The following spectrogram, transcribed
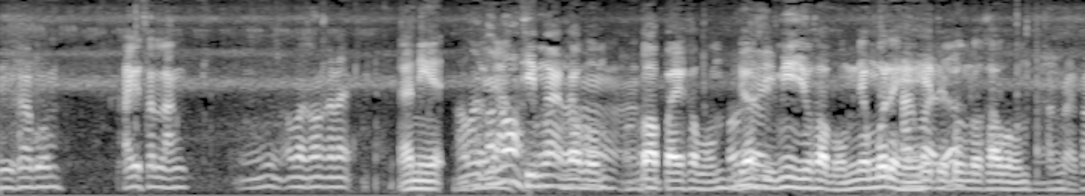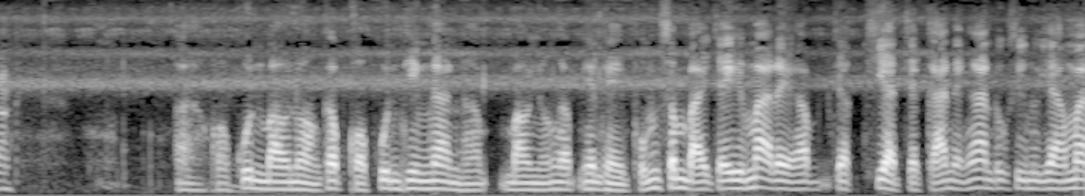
นี่ครับผมไทยสันหลังเอาไปก่อนก็ได้อันนี้เอาไปก่อนเนาะทีมงานครับผมต่อไปครับผมเดี๋ยวสีมีอยู่ครับผมยังไม่ได้เห็นทันไหวเฮ็ดให้เบิ่งหรอกครับผมทันไหวตั้งอ่าขอบคุณเบาหนองครับขอบคุณทีมงานครับเบาหยองครับเห็นให้ผมสำบายใจขึ้นมาได้ครับจากเครียดจากการจากงานทุกสิ่งทุกอย่างมา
